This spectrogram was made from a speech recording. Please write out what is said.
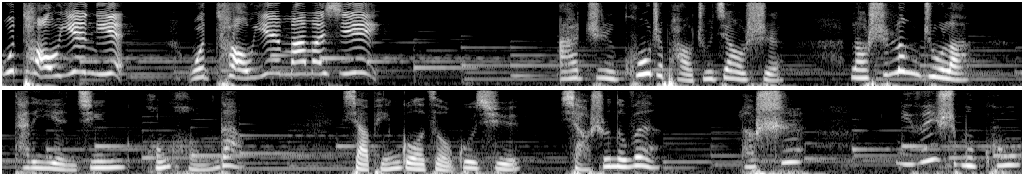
我讨厌你，我讨厌妈妈心。”阿志哭着跑出教室，老师愣住了，他的眼睛红红的。小苹果走过去。小声地问：“老师，你为什么哭？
